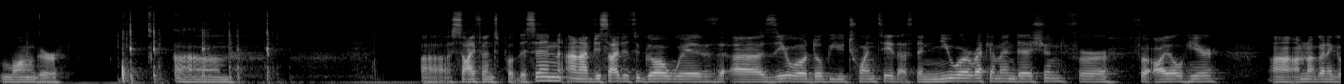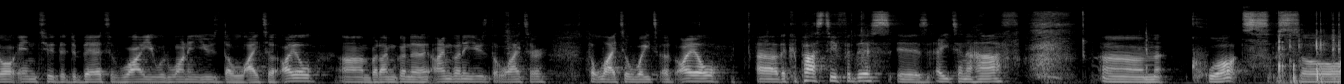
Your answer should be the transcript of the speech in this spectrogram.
longer um, uh, siphon to put this in and I've decided to go with uh, 0W20 that's the newer recommendation for for oil here. Uh, I'm not going to go into the debate of why you would want to use the lighter oil um, but I'm gonna I'm gonna use the lighter the lighter weight of oil. Uh, the capacity for this is eight and a half um, quarts. So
